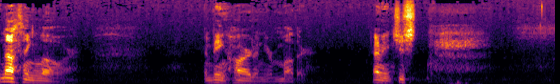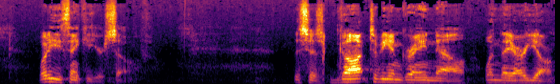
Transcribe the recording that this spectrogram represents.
nothing lower, than being hard on your mother. I mean, just what do you think of yourself? This has got to be ingrained now when they are young.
